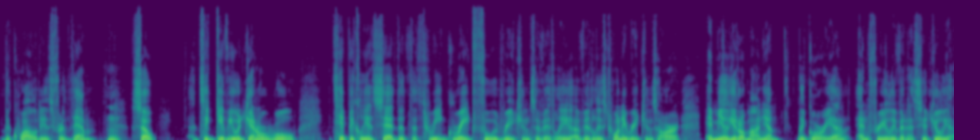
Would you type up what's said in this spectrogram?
the quality is for them. Hmm. So, to give you a general rule, typically it's said that the three great food regions of Italy, of Italy's 20 regions, are Emilia Romagna, Liguria, and Friuli Venezia Giulia.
